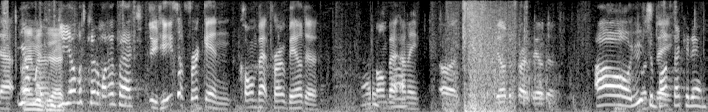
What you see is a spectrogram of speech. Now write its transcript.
that. you, almost, that. you almost killed him on impact. Dude, he's a freaking combat pro builder. That is Combat, I mean, uh, builder pro builder. Oh, you Must should be. box that kid in.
